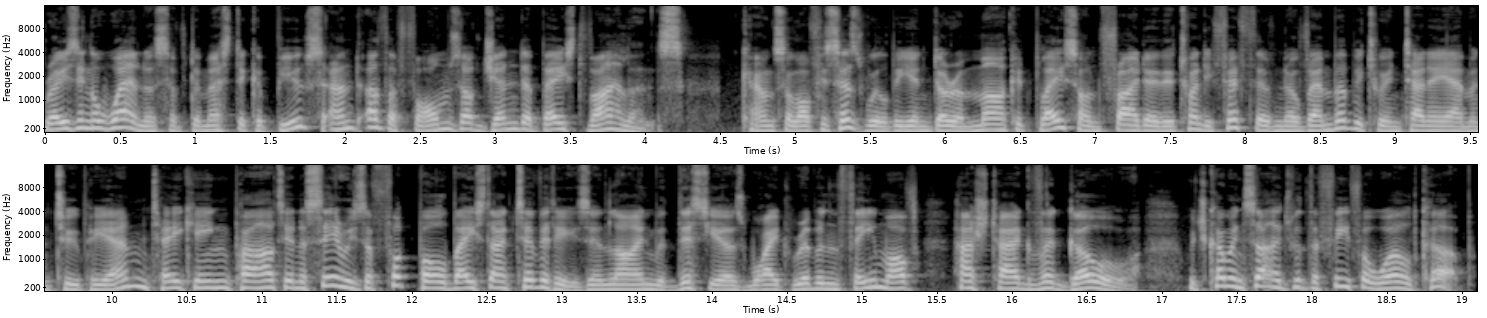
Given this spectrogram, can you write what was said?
raising awareness of domestic abuse and other forms of gender based violence. Council officers will be in Durham Marketplace on Friday, the 25th of November between 10am and 2pm, taking part in a series of football based activities in line with this year's White Ribbon theme of hashtag the goal, which coincides with the FIFA World Cup.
